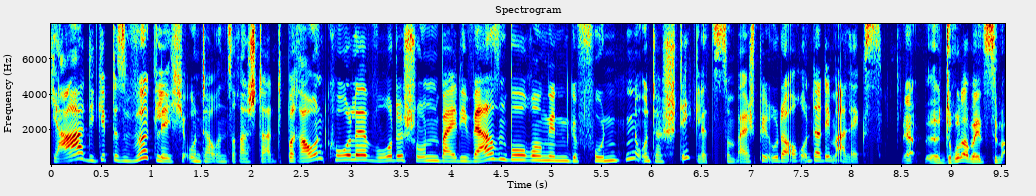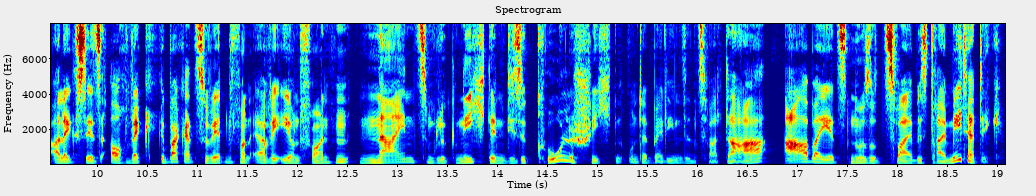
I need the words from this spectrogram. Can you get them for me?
Ja, die gibt es wirklich unter unserer Stadt. Braunkohle wurde schon bei diversen Bohrungen gefunden, unter Steglitz zum Beispiel oder auch unter dem Alex. Ja, äh, droht aber jetzt dem Alex jetzt auch weggebackert zu werden von RWE und Freunden? Nein, zum Glück nicht, denn diese Kohleschichten unter Berlin sind zwar da, aber jetzt nur so zwei bis drei Meter dick.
